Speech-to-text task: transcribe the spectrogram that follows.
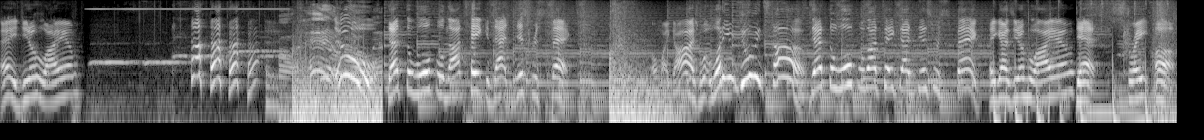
Hey, do you know who I am? Oh, hell. Dude, Death the wolf will not take that disrespect. Oh my gosh, what, what are you doing? Stop. Death the wolf will not take that disrespect. Hey guys, you know who I am? Death, straight up.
